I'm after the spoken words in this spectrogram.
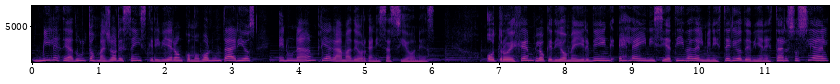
miles de adultos mayores se inscribieron como voluntarios en una amplia gama de organizaciones. Otro ejemplo que dio Meir Bing es la iniciativa del Ministerio de Bienestar Social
